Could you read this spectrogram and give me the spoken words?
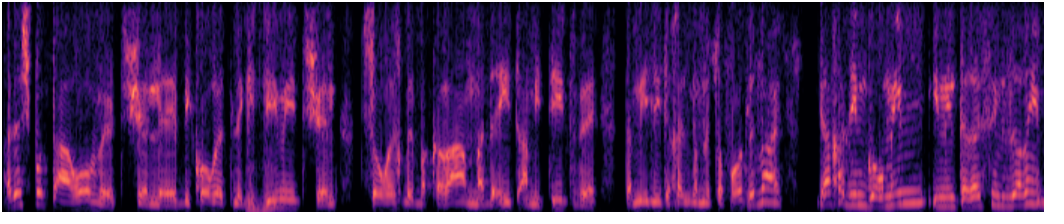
אז יש פה תערובת של אה, ביקורת לגיטימית. של צורך בבקרה מדעית אמיתית, ותמיד להתייחס גם לתופעות לוואי, יחד עם גורמים עם אינטרסים זרים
